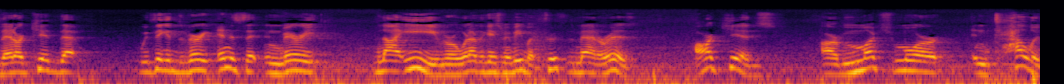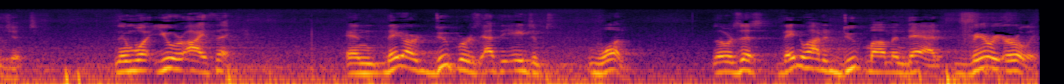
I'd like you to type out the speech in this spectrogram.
that our kid that we think is very innocent and very naive or whatever the case may be, but truth of the matter is, our kids are much more intelligent than what you or I think. And they are dupers at the age of one. In other words, this they knew how to dupe mom and dad very early.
